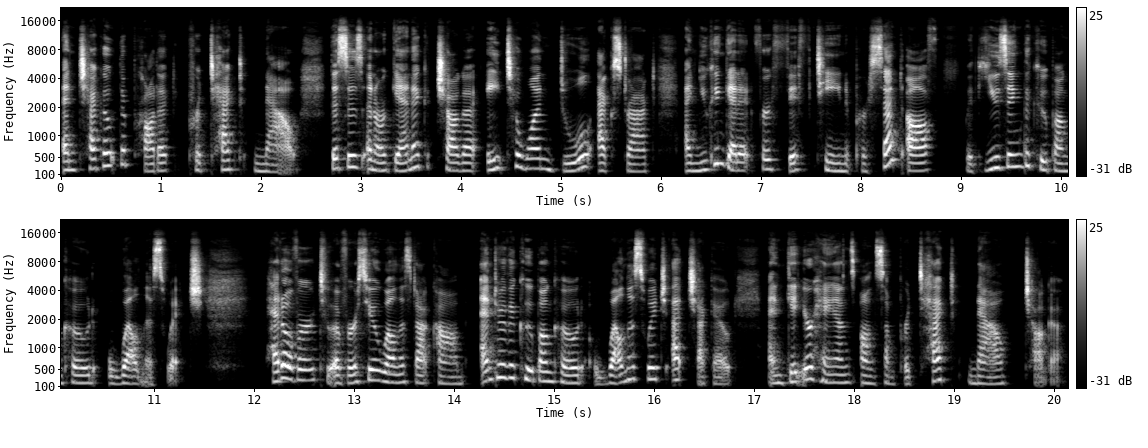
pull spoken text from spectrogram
and check out the product Protect Now. This is an organic chaga 8 to 1 dual extract, and you can get it for 15% off with using the coupon code WellnessWitch. Head over to eversiowellness.com, enter the coupon code WellnessWitch at checkout, and get your hands on some Protect Now Chaga.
